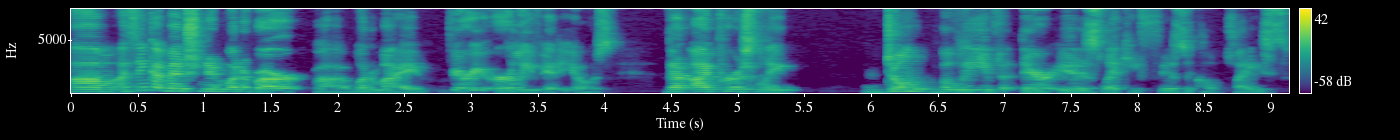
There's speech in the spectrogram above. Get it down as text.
Um, I think I mentioned in one of our uh, one of my very early videos that I personally don't believe that there is like a physical place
